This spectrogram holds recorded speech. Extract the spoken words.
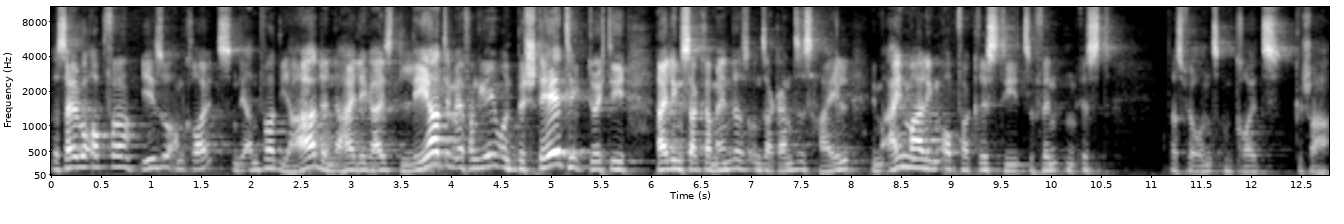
dasselbe Opfer Jesu am Kreuz? Und die Antwort ja, denn der Heilige Geist lehrt im Evangelium und bestätigt durch die heiligen Sakramente, dass unser ganzes Heil im einmaligen Opfer Christi zu finden ist, das für uns am Kreuz geschah.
